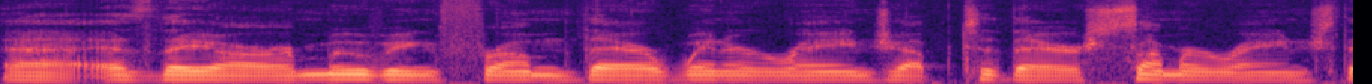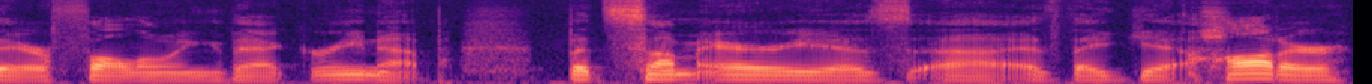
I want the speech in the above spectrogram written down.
uh, as they are moving from their winter range up to their summer range, they are following that green up. But some areas, uh, as they get hotter,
